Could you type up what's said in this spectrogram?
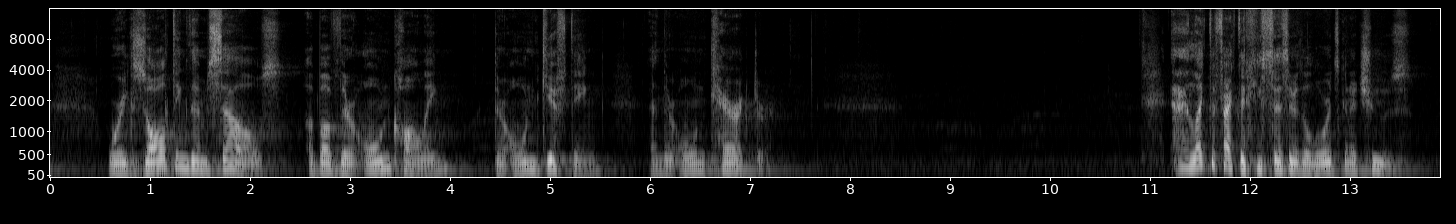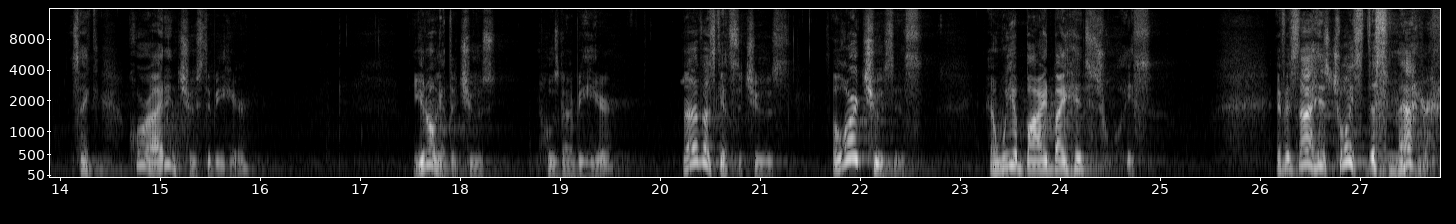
were exalting themselves above their own calling, their own gifting, and their own character. And I like the fact that he says there the Lord's going to choose. It's like, Korah, I didn't choose to be here. You don't get to choose who's going to be here. None of us gets to choose. The Lord chooses, and we abide by his choice. If it's not his choice, it doesn't matter.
